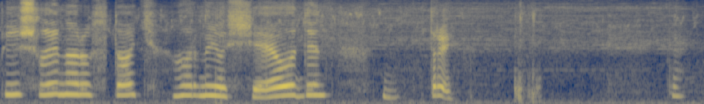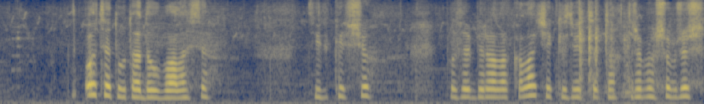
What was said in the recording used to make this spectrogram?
Пішли наростати. Гарний ось ще один. Три. Так. Оце тут довбалася. Тільки що позабирала калачики звідти так. Треба, щоб вже ж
